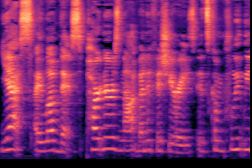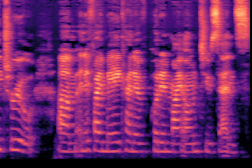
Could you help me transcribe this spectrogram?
Yes, I love this. Partners, not beneficiaries. It's completely true. Um, and if I may kind of put in my own two cents,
